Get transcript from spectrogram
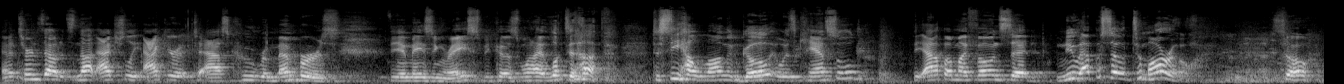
and it turns out it's not actually accurate to ask who remembers The Amazing Race, because when I looked it up to see how long ago it was canceled, the app on my phone said, New episode tomorrow. so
